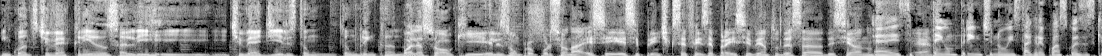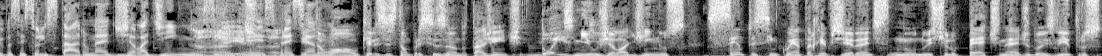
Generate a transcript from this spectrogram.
enquanto tiver criança ali e, e tiver dia, eles estão brincando. Olha só o que eles vão proporcionar. Esse, esse print que você fez é pra esse evento dessa, desse ano? É, esse, tem um print no Instagram com as coisas que vocês solicitaram, né? De geladinhos Aham, e é isso? esse pra esse então, ano. né? ó, o que eles estão precisando, tá, gente? 2 mil geladinhos, 150 refrigerantes no, no estilo PET, né? De 2 litros,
